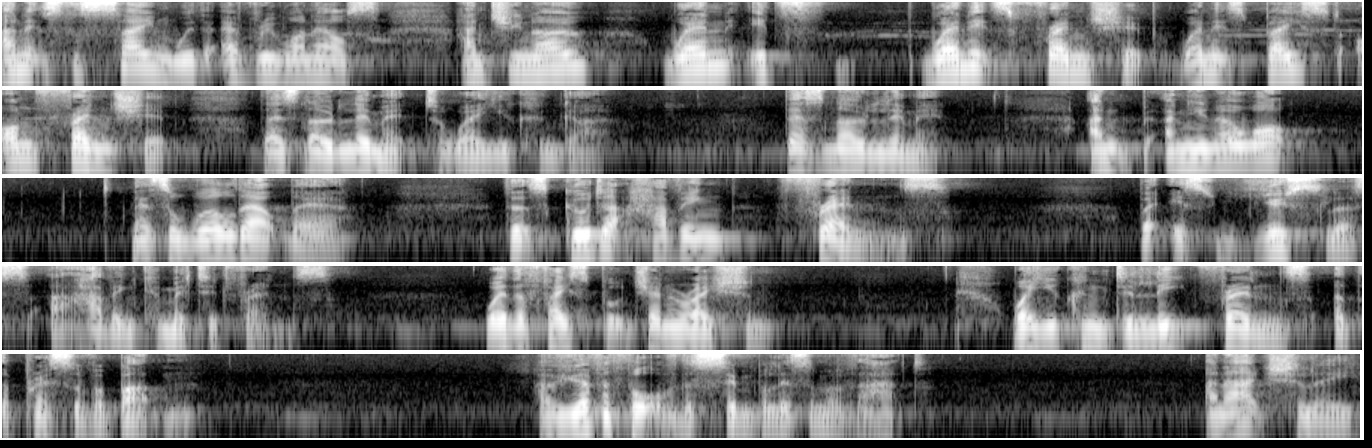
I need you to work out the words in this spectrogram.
And it's the same with everyone else. And you know, when it's when it's friendship, when it's based on friendship, there's no limit to where you can go. There's no limit. And, and you know what? There's a world out there that's good at having friends, but is useless at having committed friends. We're the Facebook generation where you can delete friends at the press of a button. Have you ever thought of the symbolism of that? And actually,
